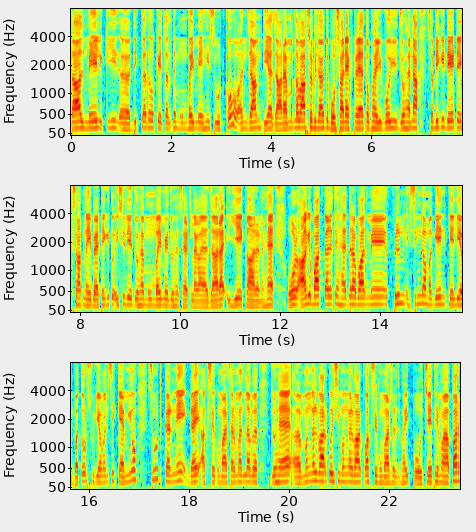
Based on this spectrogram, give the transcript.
तालमेल की दिक्कतों के चलते मुंबई में ही शूट को अंजाम दिया जा रहा है। मतलब आप सभी जानते हो, बहुत सारे एक्टर हैं तो भाई वही जो है ना, सभी की डेट एक साथ नहीं बैठेगी तो इसलिए जो है मुंबई में जो है सेट लगाया जा रहा है, ये कारण है। और आगे बात कर लेते हैं, हैदराबाद में फ़िल्म सिंगम अगेन के लिए बतौर सूर्यवंशी कैमियो शूट करने गए अक्षय कुमार सर। मतलब जो है मंगलवार को, इसी मंगलवार को अक्षय कुमार सर भाई पहुँचे थे वहाँ पर,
